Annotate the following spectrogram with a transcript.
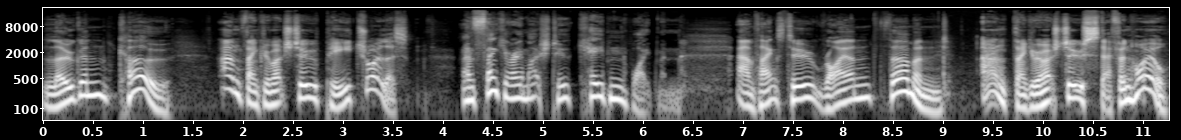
Logan Coe. And thank you very much to P. Troilus. And thank you very much to Caden Whiteman. And thanks to Ryan Thurmond. And thank you very much to Stefan Hoyle.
